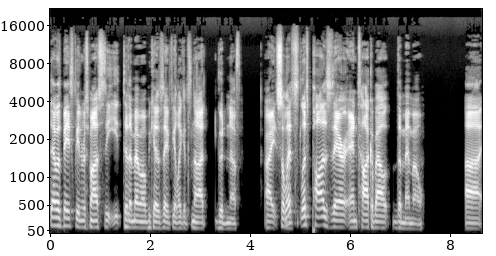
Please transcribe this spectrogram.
that was basically in response to the to the memo because they feel like it's not good enough. All right, so let's let's pause there and talk about the memo. Uh,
